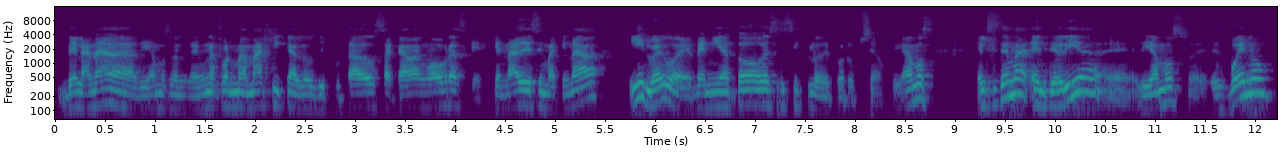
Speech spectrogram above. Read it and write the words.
de la nada, digamos, de una forma mágica, los diputados sacaban obras que, nadie se imaginaba y luego eh, venía todo ese ciclo de corrupción. Digamos, el sistema, en teoría, eh, digamos, es bueno,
